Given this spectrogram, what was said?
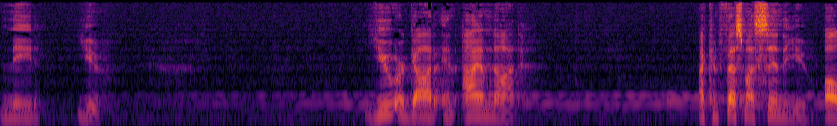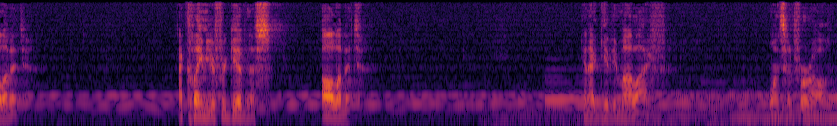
need you. You are God and I am not. I confess my sin to you, all of it. I claim your forgiveness, all of it. And I give you my life once and for all.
